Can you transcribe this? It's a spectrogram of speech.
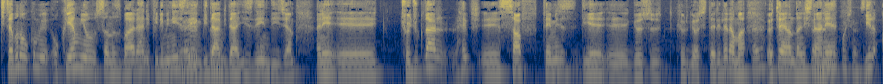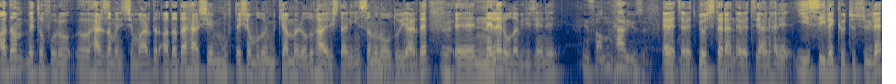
kitabını okumuyor, okuyamıyorsanız bari hani filmini izleyin Evet, bir daha bir daha izleyin diyeceğim. Hani e, çocuklar hep e, saf temiz diye e, gözükür gösterilir ama evet. öte yandan işte hani bir adam metaforu e, her zaman için vardır. Adada her şey muhteşem olur, mükemmel olur. Hayır işte hani insanın olduğu yerde evet. e, neler olabileceğini insanın her yüzü. Evet evet gösteren evet yani hani iyisiyle kötüsüyle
